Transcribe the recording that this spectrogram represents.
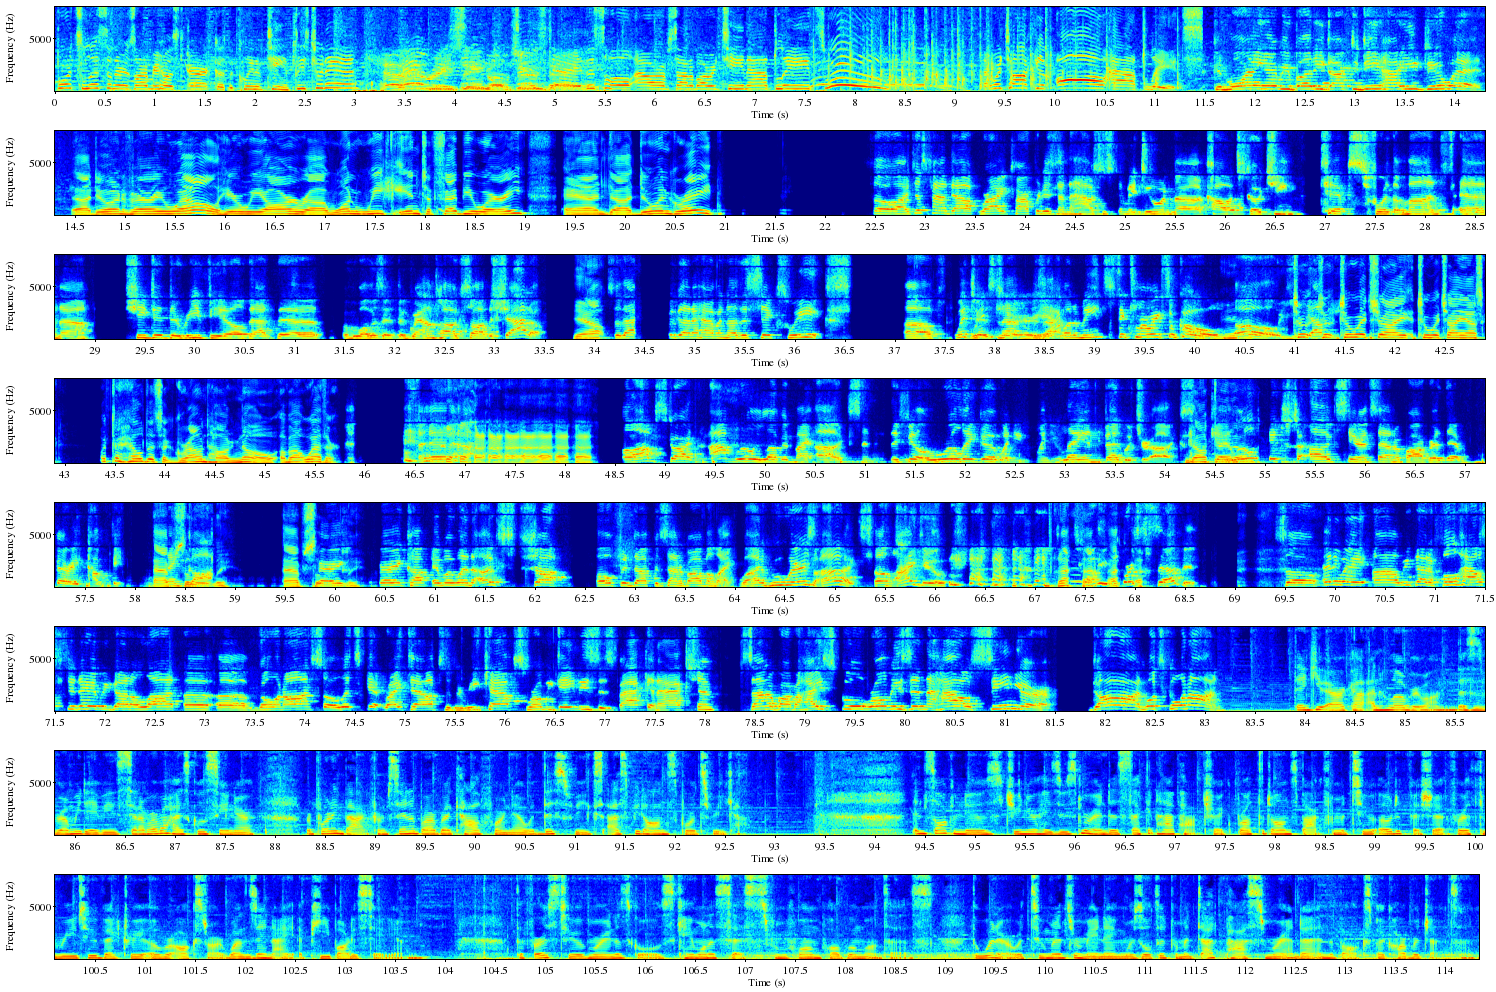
sports listeners. I'm your host, Erica, the Queen of Teen. Please tune in every single Tuesday. This whole hour of Santa Barbara teen athletes. Woo! And we're talking all athletes. Good morning, everybody. Dr. D, how you doing? Uh, doing very well. Here we are, uh, one week into February, and uh, doing great. So I just found out Raya Carpenter's in the house. She's going to be doing the college coaching tips for the month, and uh, she did the reveal that the what was it? The groundhog saw the shadow. Yeah. So that we got to have another six weeks of winter. Winter, is that, is yeah. that what it means? Six more weeks of cold. Oh, To, to, to which I to which I ask, what the hell does a groundhog know about weather? Well, I'm starting. I'm really loving my Uggs, and they feel really good when you when you lay in bed with your Uggs. Don't okay, they, a little pitch to Uggs here in Santa Barbara. They're very comfy. Thank God. Absolutely, absolutely. Very, very comfy. And when, when the Uggs shop opened up in Santa Barbara, I'm like, what? Who wears Uggs? Well, I do. 24 7. So, anyway, uh, we've got a full house today. We got a lot uh, uh, going on. So, let's get right down to the recaps. Romy Davies is back in action. Santa Barbara High School. Romy's in the house. Senior. Don, what's going on? Thank you, Erica, and hello, everyone. This is Romy Davies, Santa Barbara High School senior, reporting back from Santa Barbara, California, with this week's SB Don Sports Recap. In soccer news, junior Jesus Miranda's second half hat trick brought the Dons back from a 2 0 deficit for a 3 2 victory over Oxnard Wednesday night at Peabody Stadium. The first two of Miranda's goals came on assists from Juan Pablo Montes. The winner, with two minutes remaining, resulted from a deft pass to Miranda in the box by Carver Jensen.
